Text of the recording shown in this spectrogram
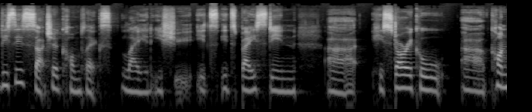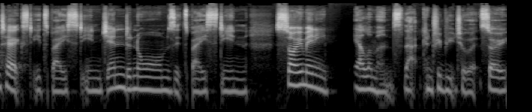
this is such a complex, layered issue. It's it's based in uh, historical uh, context. It's based in gender norms. It's based in so many elements that contribute to it. So,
